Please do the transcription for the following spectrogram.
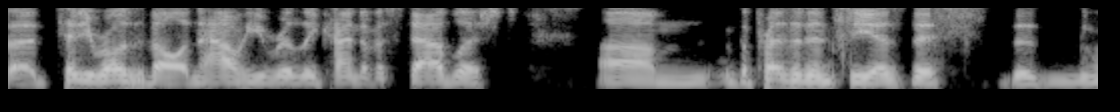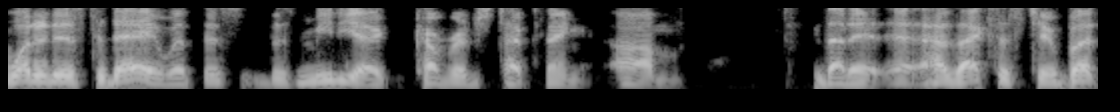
uh, Teddy Roosevelt and how he really kind of established um, the presidency as this the, what it is today with this this media coverage type thing um, that it, it, has access to. But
